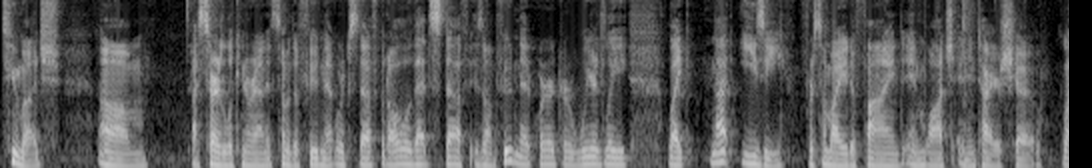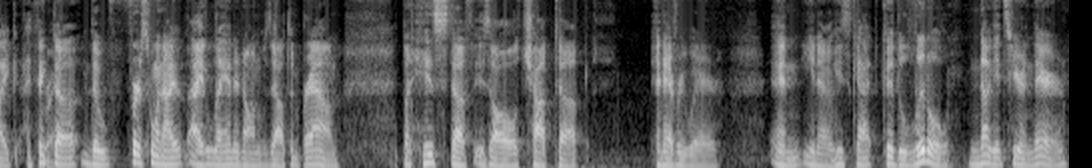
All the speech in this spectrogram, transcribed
Too much. Um, I started looking around at some of the Food Network stuff, but all of that stuff is on Food Network or weirdly like not easy for somebody to find and watch an entire show. Like I think the the first one I, I landed on was Alton Brown, but his stuff is all chopped up and everywhere. and you know he's got good little nuggets here and there,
